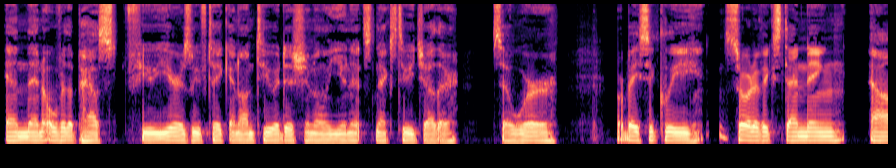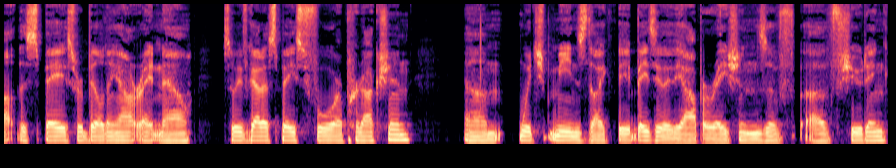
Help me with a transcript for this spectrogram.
and then over the past few years, we've taken on two additional units next to each other. So we're we're basically sort of extending out the space we're building out right now. So we've got a space for production, um, which means like the basically the operations of of shooting.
